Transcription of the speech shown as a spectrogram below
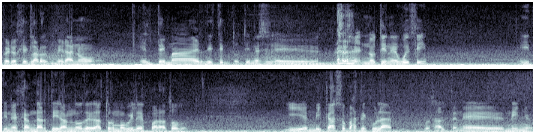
Pero es que claro, en verano el tema es distinto. Tienes, eh, no tienes wifi y tienes que andar tirando de datos móviles para todo. Y en mi caso particular, pues al tener niños,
